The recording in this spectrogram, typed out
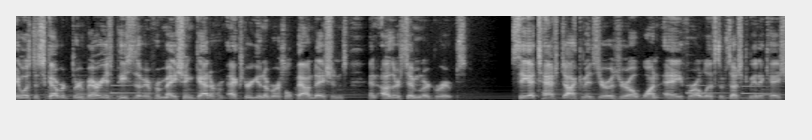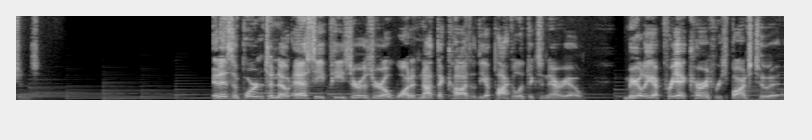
it was discovered through various pieces of information gathered from extra-universal foundations and other similar groups. See attached Document 001-A for a list of such communications. It is important to note SCP-001 is not the cause of the apocalyptic scenario, merely a pre-occurrence response to it.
